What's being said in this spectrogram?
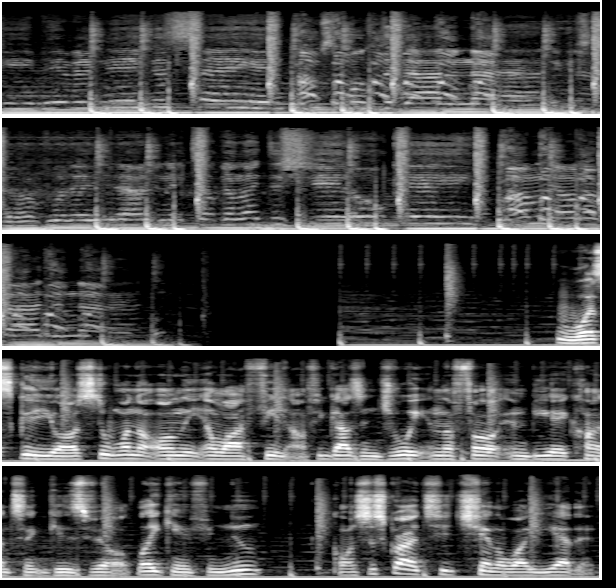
keep hearing niggas saying I'm supposed to die tonight. Niggas put a hit out and they talking like this shit okay. I'm down to ride tonight. What's good, y'all? It's the one and only NY Phenom. If you guys enjoy NFL NBA content, give this video a like, and if you're new, go and subscribe to the channel while you're at it.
